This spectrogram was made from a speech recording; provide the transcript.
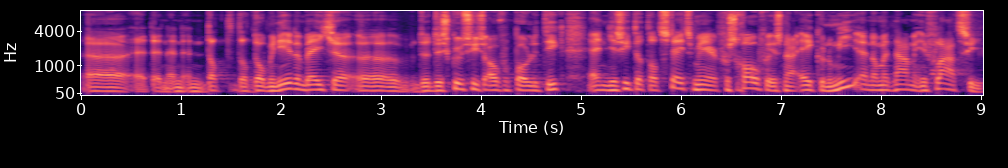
en en, en dat, dat domineerde een beetje de discussies over politiek. En je ziet dat dat steeds meer verschoven is naar economie en dan met name inflatie.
